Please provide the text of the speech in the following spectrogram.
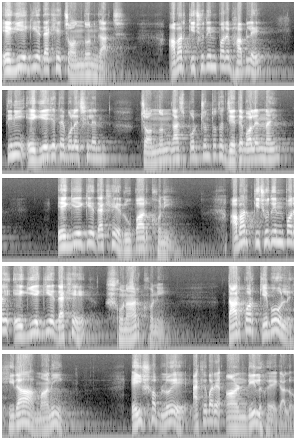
এগিয়ে গিয়ে দেখে চন্দন গাছ। আবার কিছুদিন পরে ভাবলে, তিনি এগিয়ে যেতে বলেছিলেন। চন্দন গাছ পর্যন্ত তো যেতে বলেন নাই। এগিয়ে গিয়ে দেখে রূপার খনি। আবার কিছুদিন পরে এগিয়ে গিয়ে দেখে সোনার খনি। তারপর কেবল হীরা, মানিক, এইসব লয়ে একেবারে আন্ডিল হয়ে গেল।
